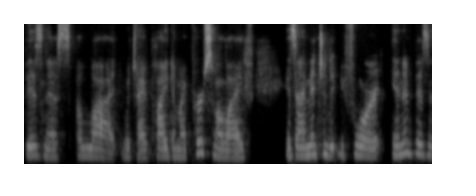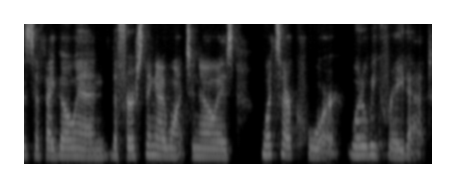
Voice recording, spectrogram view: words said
business a lot, which I apply to my personal life, is I mentioned it before in a business, if I go in, the first thing I want to know is what's our core? What are we great at?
